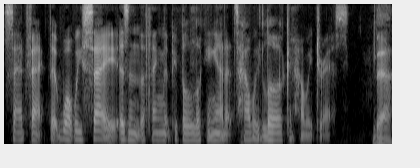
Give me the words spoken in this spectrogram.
sad fact that what we say isn't the thing that people are looking at. It's how we look and how we dress. Yeah.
